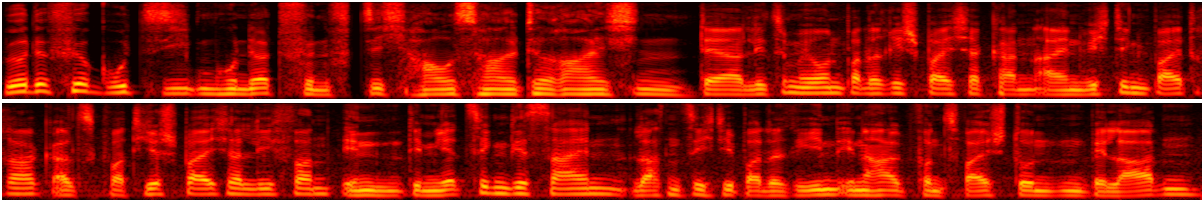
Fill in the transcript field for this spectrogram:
würde für gut 750 Haushalte reichen. Der Lithium-Ionen-Batteriespeicher Speicher kann einen wichtigen Beitrag als Quartierspeicher liefern. In dem jetzigen Design lassen sich die Batterien innerhalb von zwei Stunden beladen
